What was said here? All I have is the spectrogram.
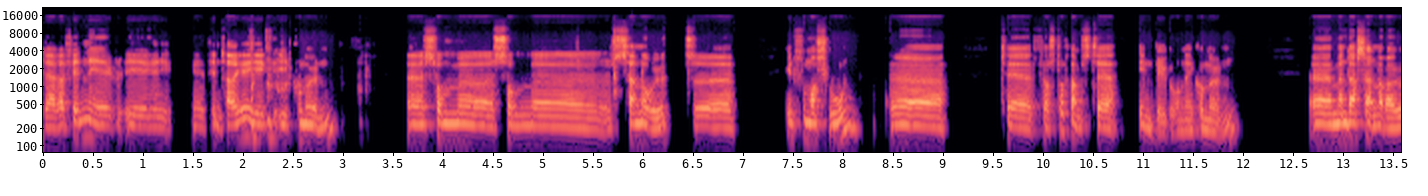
dere, Finn, i, i, Finn Terje, i, i kommunen. Eh, som, eh, som sender ut informasjon til, først og fremst til innbyggerne i kommunen. Men der sender òg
